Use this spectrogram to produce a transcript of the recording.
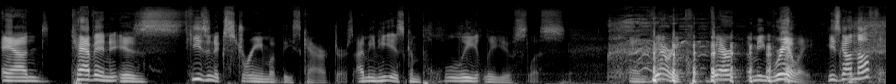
And Kevin is, he's an extreme of these characters. I mean, he is completely useless. And very, very, I mean, really, he's got nothing.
